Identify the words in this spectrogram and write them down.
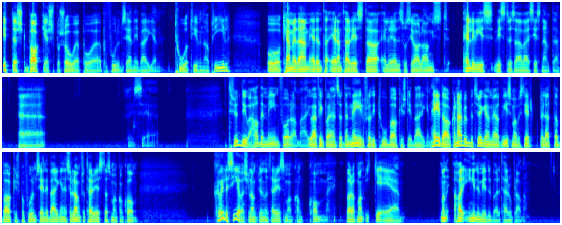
ytterst bakerst på showet på, på Forum Scene i Bergen 22. april. Og hvem er dem? Er de, er de terrorister, eller er det sosial angst? Heldigvis viste det seg å være sistnevnte. Uh, jeg trodde jo jeg hadde mailen foran meg. Jo, jeg fikk bare en, mail fra de to bakerste i Bergen. Hei da, kan jeg bli betryggende med at vi som har bestilt billetter bakerst på Forum Scene i Bergen, er så langt fra terrorister som man kan komme? Hva vil det si å være så langt unna terrorister man kan komme? Bare at man ikke er Man har ingen umiddelbare terrorplaner.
